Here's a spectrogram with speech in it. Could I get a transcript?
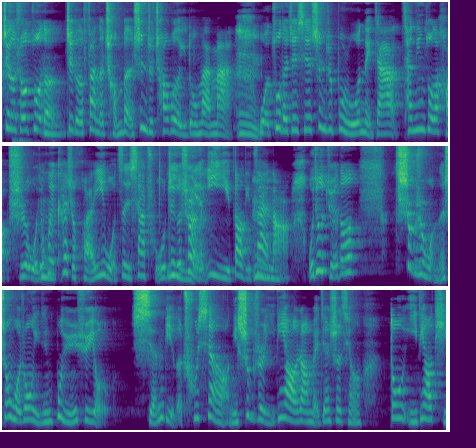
这个时候做的这个饭的成本甚至超过了一顿外卖，嗯，我做的这些甚至不如哪家餐厅做的好吃，我就会开始怀疑我自己下厨这个事儿的意义到底在哪儿。我就觉得是不是我们的生活中已经不允许有。闲笔的出现了，你是不是一定要让每件事情都一定要提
